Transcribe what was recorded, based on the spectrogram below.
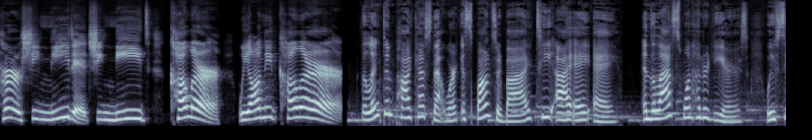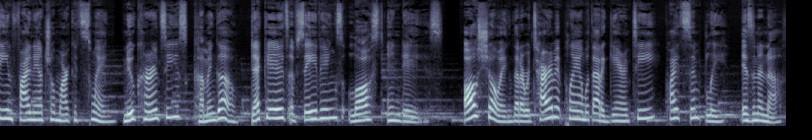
her, she needed, she needs color. We all need color. The LinkedIn Podcast Network is sponsored by TIAA. In the last 100 years, we've seen financial markets swing, new currencies come and go, decades of savings lost in days, all showing that a retirement plan without a guarantee, quite simply, isn't enough.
